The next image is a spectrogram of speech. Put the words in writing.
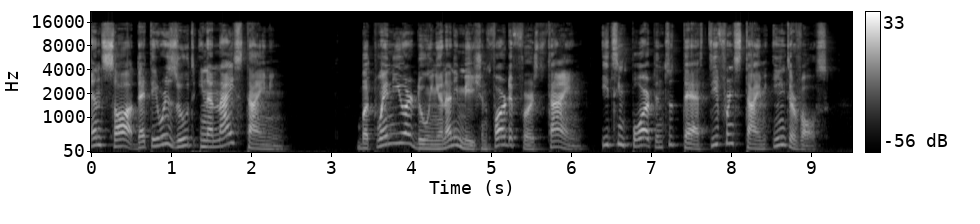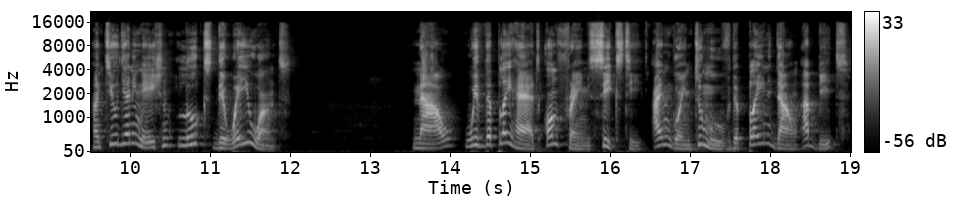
and saw that they result in a nice timing. But when you are doing an animation for the first time, it's important to test different time intervals until the animation looks the way you want. Now, with the playhead on frame 60, I'm going to move the plane down a bit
